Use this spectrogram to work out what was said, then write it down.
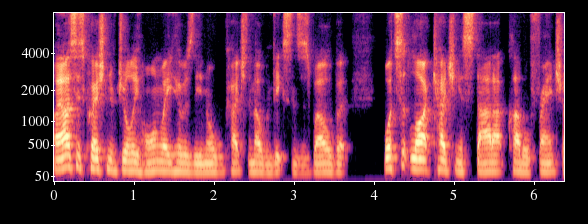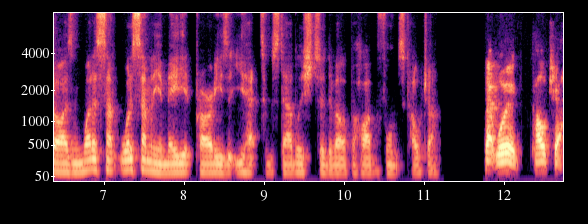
I asked this question of Julie Hoornweg, who was the inaugural coach of the Melbourne Vixens as well. But what's it like coaching a startup club or franchise, and what are some what are some of the immediate priorities that you had to establish to develop a high performance culture? That word, culture.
